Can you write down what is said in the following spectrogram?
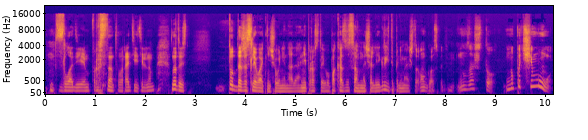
злодеем, просто отвратительным. Ну, то есть Тут даже сливать ничего не надо. Они просто его показывают в самом начале игры, и ты понимаешь, что, о господи, ну за что? Ну почему?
